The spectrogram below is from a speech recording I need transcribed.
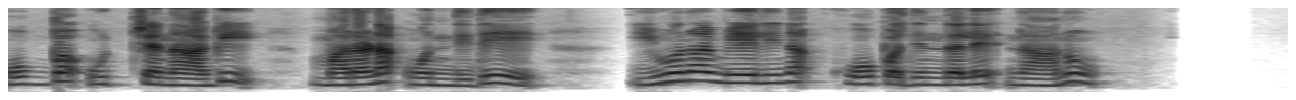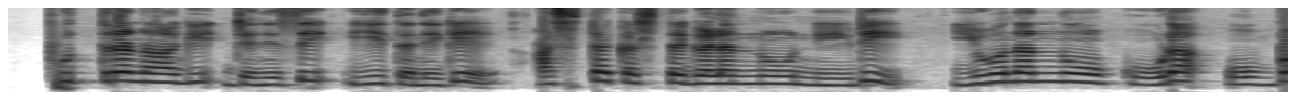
ಒಬ್ಬ ಹುಚ್ಚನಾಗಿ ಮರಣ ಹೊಂದಿದೆ. ಇವನ ಮೇಲಿನ ಕೋಪದಿಂದಲೇ ನಾನು ಪುತ್ರನಾಗಿ ಜನಿಸಿ ಈತನಿಗೆ ಅಷ್ಟಕಷ್ಟಗಳನ್ನು ನೀಡಿ ಇವನನ್ನು ಕೂಡ ಒಬ್ಬ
